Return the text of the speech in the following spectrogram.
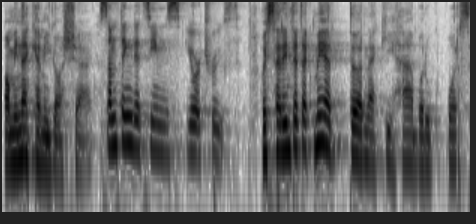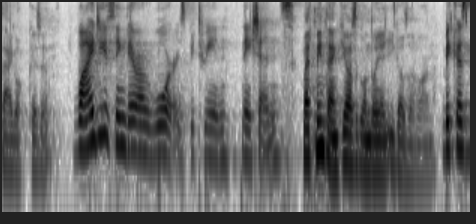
Ami nekem igazság. Something that seems your truth. Hogy szerintetek miért törnek ki háborúk országok között? Why do you think there are wars between nations? Mert mindenki azt gondolja, hogy igaza van. Because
